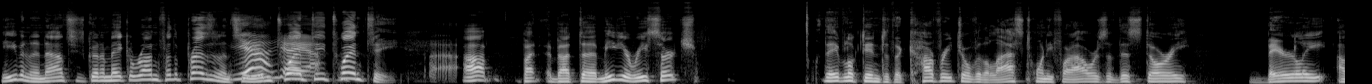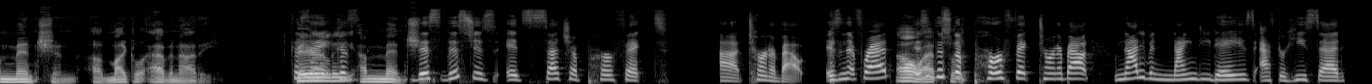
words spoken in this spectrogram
he even announced he's going to make a run for the presidency Yeah, in yeah, yeah. 2020. Uh, but about uh, media research, they've looked into the coverage over the last 24 hours of this story. Barely a mention of Michael Avenatti. 'Cause they- a mention. This this just it's such a perfect uh, turnabout, isn't it, Fred? Oh, isn't this the perfect turnabout? Not even ninety days after he said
